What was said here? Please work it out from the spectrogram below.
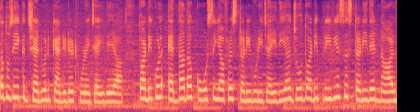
ਤਾਂ ਤੁਸੀਂ ਇੱਕ ਜੈਨੂਇਨ ਕੈਂਡੀਡੇਟ ਹੋਣੇ ਚਾਹੀਦੇ ਆ। ਤੁਹਾਡੇ ਕੋਲ ਐਦਾਂ ਦਾ ਕੋਰਸ ਜਾਂ ਫਿਰ ਸਟੱਡੀ ਹੋਣੀ ਚਾਹੀਦੀ ਆ, ਜੋ ਤੁਹਾਡੀ ਪ੍ਰੀਵੀਅਸ ਸਟੱਡੀ ਦੇ ਨਾਲ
